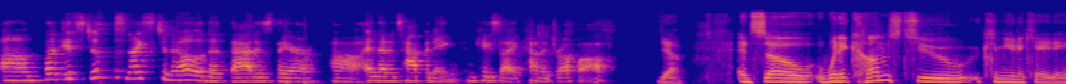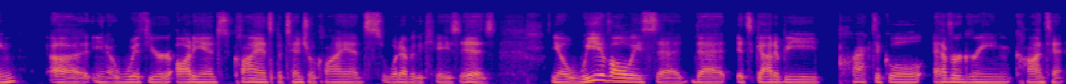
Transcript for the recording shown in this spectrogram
Um, but it's just nice to know that that is there uh, and that it's happening in case I kind of drop off. Yeah. And so when it comes to communicating, uh, you know, with your audience, clients, potential clients, whatever the case is, you know, we have always said that it's got to be practical, evergreen content.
